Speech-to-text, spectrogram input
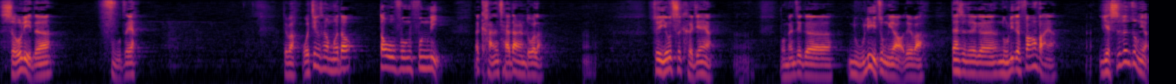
手里的斧子呀。对吧？我经常磨刀，刀锋锋利，那砍的柴当然多了，嗯，所以由此可见呀，嗯，我们这个努力重要，对吧？但是这个努力的方法呀，也十分重要，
